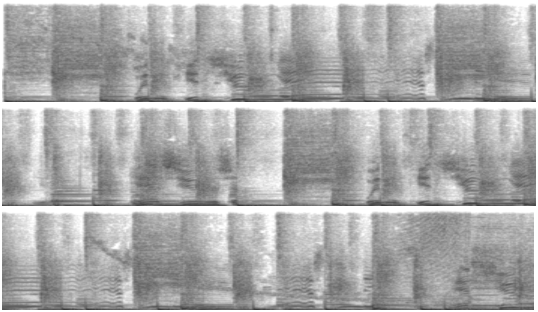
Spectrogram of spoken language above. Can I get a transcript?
yes. When it hits you, yes, indeed. Yes, yes. Yes, you shine. When it hits you, yes, indeed. Yes, yes, indeed. Yes, you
